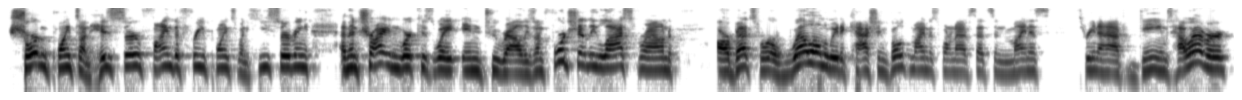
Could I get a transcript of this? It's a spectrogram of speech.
shorten points on his serve, find the free points when he's serving, and then try and work his way into rallies. Unfortunately, last round, our bets were well on the way to cashing both minus one and a half sets and minus three and a half games. However,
